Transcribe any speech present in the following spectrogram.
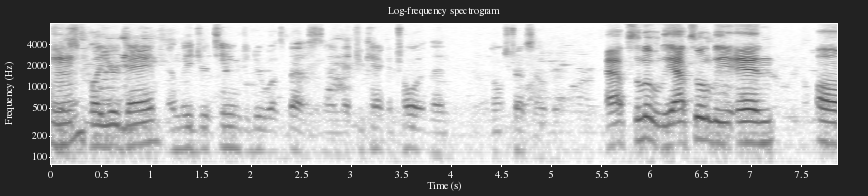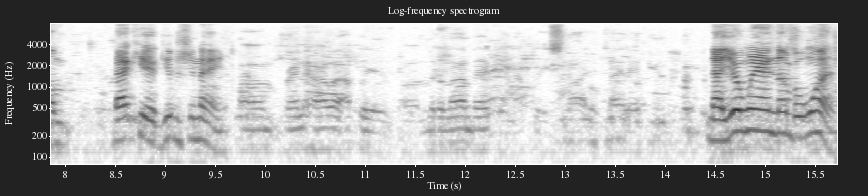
Just play your game and lead your team to do what's best. And if you can't control it, then don't stress over it. Absolutely, absolutely. And um, back here, give us your name. Um, Brandon Howard. I play uh, middle linebacker and I play slot tight end. Now you're wearing number one.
